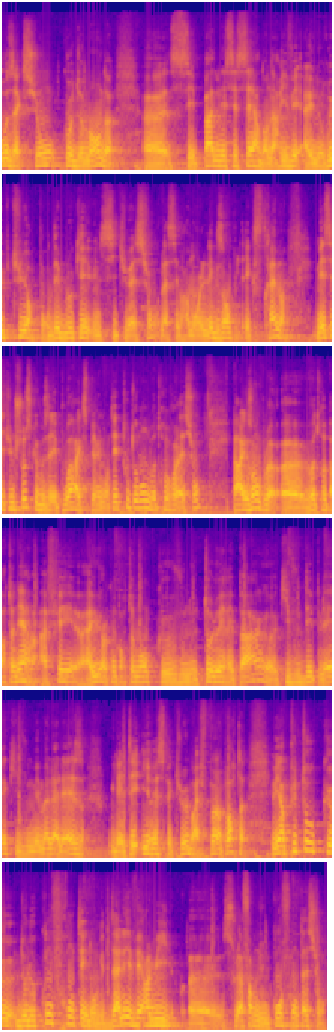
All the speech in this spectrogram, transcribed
aux actions qu'aux demandes. Euh, c'est pas nécessaire d'en arriver à une rupture pour débloquer une situation. Là c'est vraiment l'exemple extrême, mais c'est une chose que vous allez pouvoir expérimenter tout au long de votre relation. Par exemple, euh, votre partenaire a fait, a eu un comportement que vous ne tolérez pas, euh, qui vous déplaît, qui vous met mal à l'aise, il a été irrespectueux, bref, peu importe. Eh bien, plutôt que de le confronter, donc d'aller vers lui euh, sous la forme d'une confrontation,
